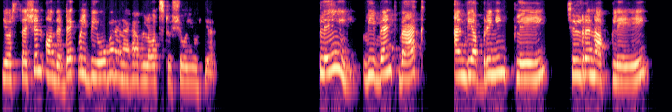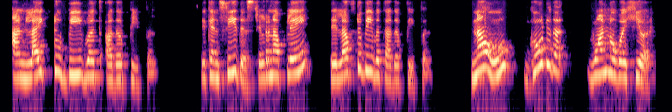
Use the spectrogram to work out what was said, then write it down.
your session on the deck will be over and I have lots to show you here. Playing. We went back and we are bringing playing. Children are playing and like to be with other people. You can see this. Children are playing. They love to be with other people. Now go to the one over here.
